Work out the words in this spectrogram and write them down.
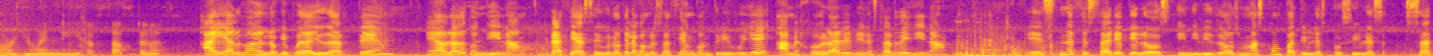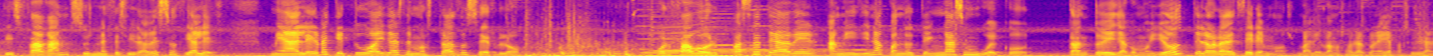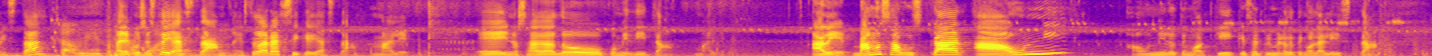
¿Hay algo en lo que pueda ayudarte? He hablado con Gina. Gracias, seguro que la conversación contribuye a mejorar el bienestar de Gina. Es necesario que los individuos más compatibles posibles satisfagan sus necesidades sociales. Me alegra que tú hayas demostrado serlo. Por favor, pásate a ver a mi Gina cuando tengas un hueco. Tanto ella como yo te lo agradeceremos. Vale, vamos a hablar con ella para subir amistad. Vale, pues esto ya está. Esto ahora sí que ya está. Vale. Eh, y nos ha dado comidita. Vale. A ver, vamos a buscar a Auni. Auni lo tengo aquí, que es el primero que tengo en la lista.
